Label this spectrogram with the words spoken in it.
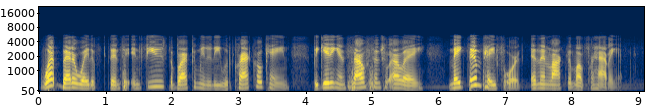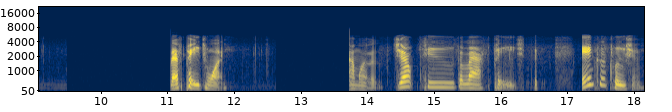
What better way to, than to infuse the black community with crack cocaine, beginning in South Central LA, make them pay for it, and then lock them up for having it? That's page one. I'm going to jump to the last page. In conclusion,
